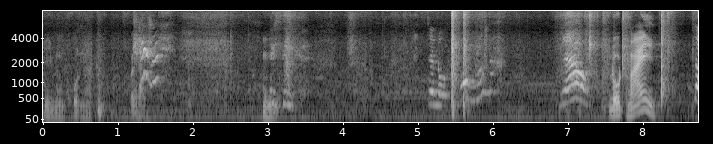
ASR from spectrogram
นี่มงคลครับไปมงไอ้ซิจะโดดห้องแล้วนะแล้วโดดไหมโด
